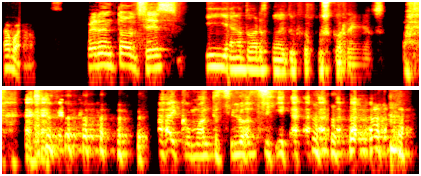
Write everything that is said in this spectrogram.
Ah, bueno. Pero entonces, Y ya no te voy a responder tus, tus correos. ay, como antes sí lo hacía.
